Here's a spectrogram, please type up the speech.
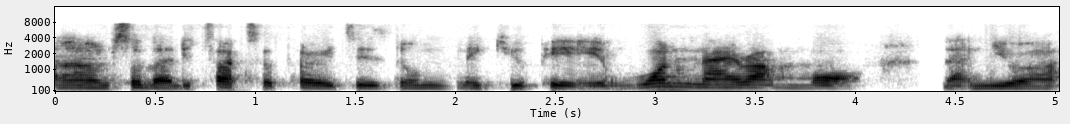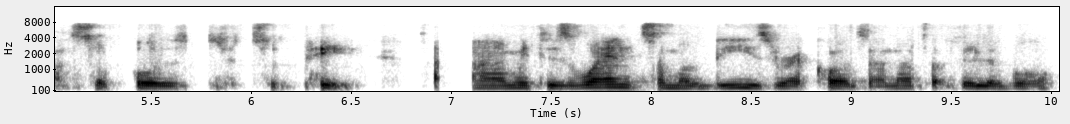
um, so that the tax authorities don't make you pay one naira more than you are supposed to pay. Um, it is when some of these records are not available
